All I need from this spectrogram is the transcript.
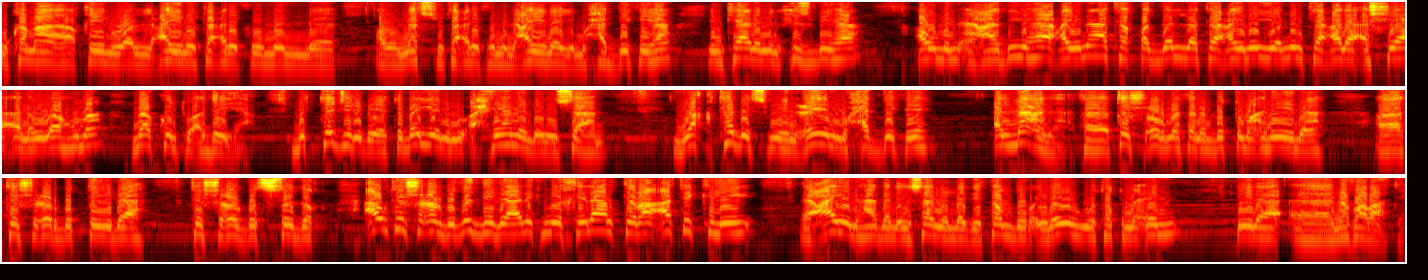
وكما قيل والعين تعرف من آه، أو النفس تعرف من عيني محدثها. إن كان من حزبها أو من أعاديها عيناك قد دلت عيني منك على أشياء لولاهما ما كنت أدريها. بالتجربة يتبين أنه أحيانا الإنسان يقتبس من عين محدثه المعنى. فتشعر مثلا بالطمأنينة تشعر بالطيبة تشعر بالصدق أو تشعر بضد ذلك من خلال قراءتك لعين هذا الإنسان الذي تنظر إليه وتطمئن إلى آه، نظراته.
